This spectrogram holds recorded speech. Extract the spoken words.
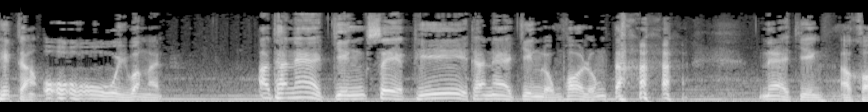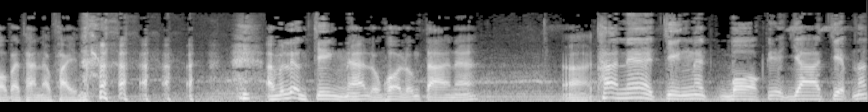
พลิกถามโอ้โอ้โอ้ยว่างั้นเอาถ้าแน่จริงเสกทีถ้าแน่จริงหลวงพ่อหลวงตา แน่จริง เอาขอประทานอภัยนะอันเป็นเรื่องจริงนะหลวงพ่อหลวงตานะถ้าแน่จริงนะบอกที่อย่าเจ็บนะ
